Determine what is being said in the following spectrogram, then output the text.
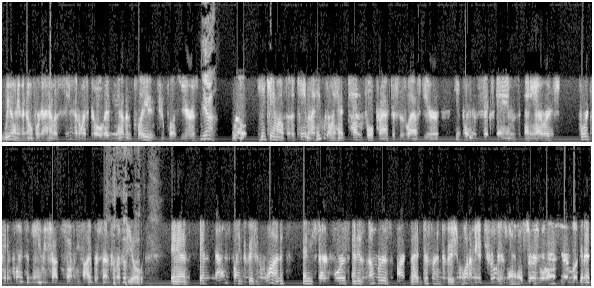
we don't even know if we're going to have a season with COVID. And you haven't played in two plus years. Yeah. Well, he came out for the team, and I think we only had ten full practices last year. He played in six games, and he averaged 14 points a game. He shot 75 percent from the field, and and now he's playing Division One and he's starting for us, and his numbers aren't that different in Division One. I. I mean, it truly is one of those stories where last year I'm looking at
